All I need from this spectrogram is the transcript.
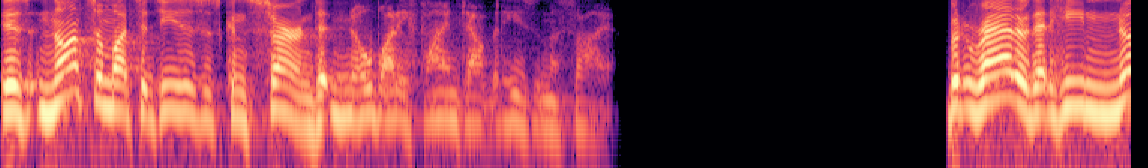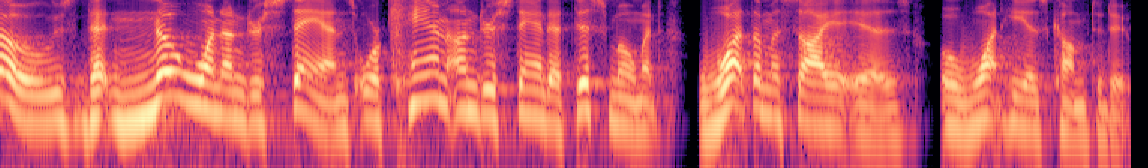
is not so much that Jesus is concerned that nobody finds out that he's the Messiah, but rather that he knows that no one understands or can understand at this moment what the Messiah is or what he has come to do.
